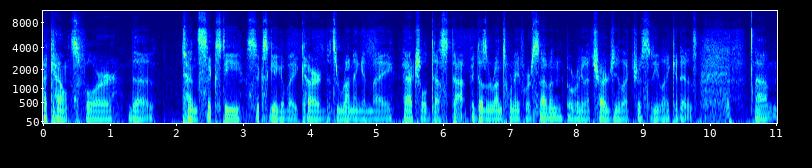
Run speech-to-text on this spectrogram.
accounts for the 1060 6 gigabyte card that's running in my actual desktop. It doesn't run 24 7 but we're going to charge the electricity like it is. Um,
